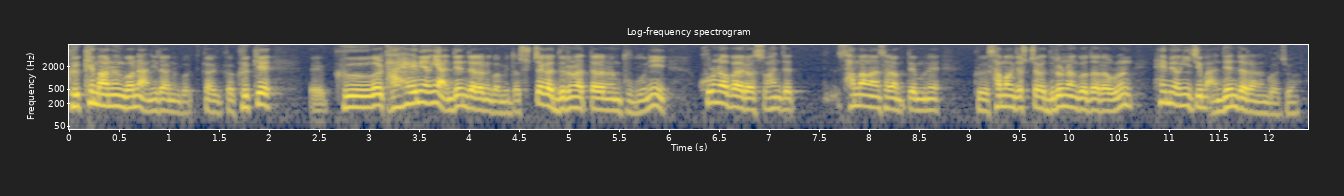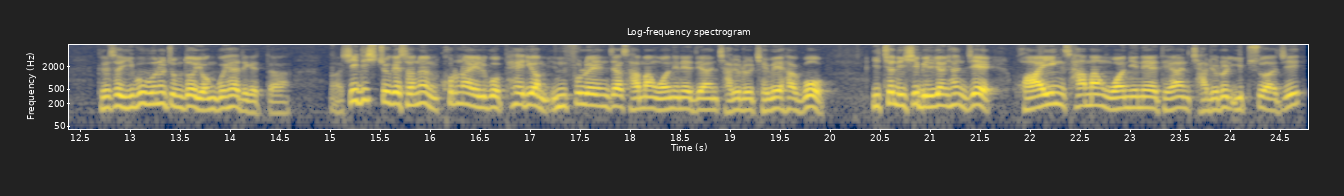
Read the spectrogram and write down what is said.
그렇게 많은 건 아니라는 것. 그러니까 그렇게 에, 그걸 다 해명이 안 된다라는 겁니다. 숫자가 늘어났다라는 부분이 코로나 바이러스 환자 사망한 사람 때문에 그 사망자 숫자가 늘어난 거다라고는 해명이 지금 안 된다라는 거죠. 그래서 이 부분을 좀 더 연구해야 되겠다. 어, CDC 쪽에서는 코로나19 폐렴, 인플루엔자 사망 원인에 대한 자료를 제외하고 2021년 현재 과잉 사망 원인에 대한 자료를 입수하지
